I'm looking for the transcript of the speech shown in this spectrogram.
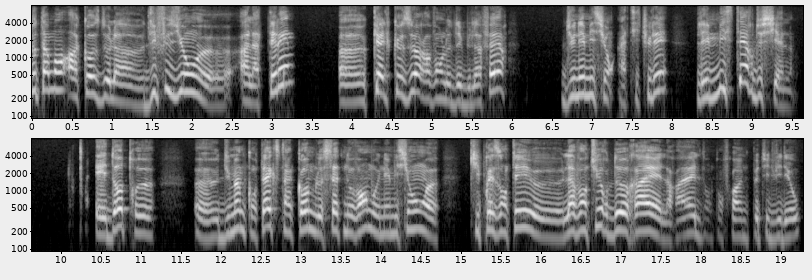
notamment à cause de la euh, diffusion euh, à la télé, euh, quelques heures avant le début de l'affaire, d'une émission intitulée Les mystères du ciel. et d'autres du même contexte, hein, comme le 7 novembre, une émission qui présentait l'aventure de Raël. Raël, dont on fera une petite vidéo.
